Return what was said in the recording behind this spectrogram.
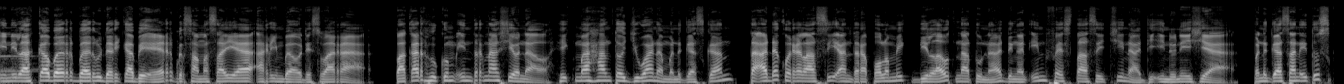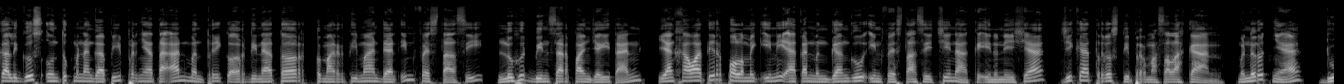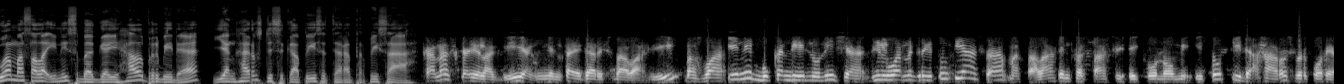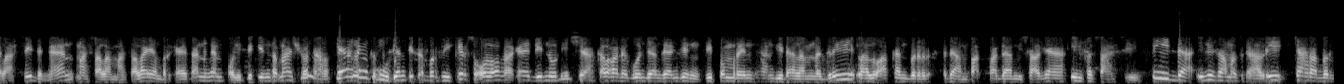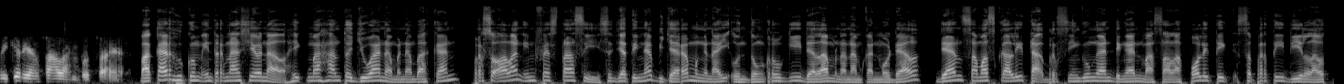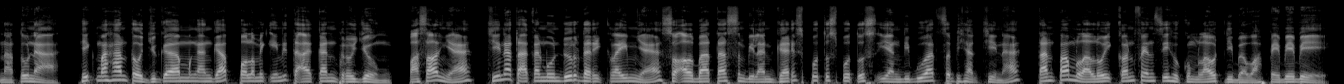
Inilah kabar baru dari KBR bersama saya Arimba Odeswara. Pakar hukum internasional Hikmahanto Juwana menegaskan tak ada korelasi antara polemik di Laut Natuna dengan investasi Cina di Indonesia. Penegasan itu sekaligus untuk menanggapi pernyataan Menteri Koordinator Kemaritiman dan Investasi Luhut Binsar Panjaitan yang khawatir polemik ini akan mengganggu investasi Cina ke Indonesia jika terus dipermasalahkan. Menurutnya, dua masalah ini sebagai hal berbeda yang harus disikapi secara terpisah. Karena sekali lagi yang ingin saya garis bawahi bahwa ini bukan di Indonesia, di luar negeri itu biasa masalah investasi ekonomi itu tidak harus berkorelasi dengan masalah-masalah yang berkaitan dengan politik politik internasional. Jangan kemudian kita berpikir seolah-olah kayak di Indonesia. Kalau ada gonjang-ganjing di pemerintahan di dalam negeri, lalu akan berdampak pada misalnya investasi. Tidak, ini sama sekali cara berpikir yang salah menurut saya. Pakar Hukum Internasional Hikmahanto Juwana menambahkan, persoalan investasi sejatinya bicara mengenai untung rugi dalam menanamkan modal dan sama sekali tak bersinggungan dengan masalah politik seperti di Laut Natuna. Hikmahanto juga menganggap polemik ini tak akan berujung. Pasalnya, Cina tak akan mundur dari klaimnya soal batas 9 garis putus-putus yang dibuat sepihak Cina tanpa melalui konvensi hukum laut di bawah PBB.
